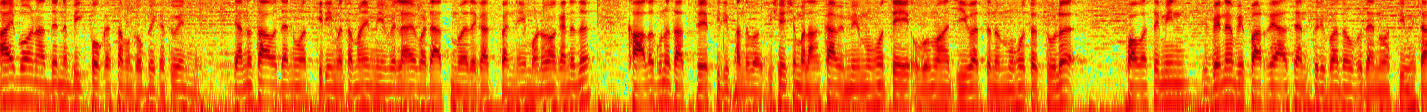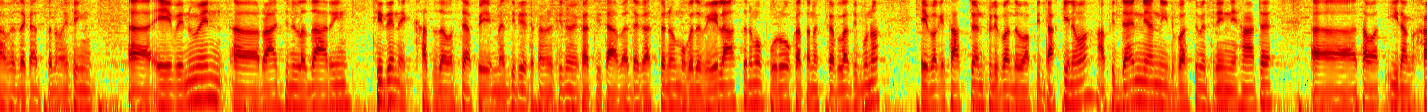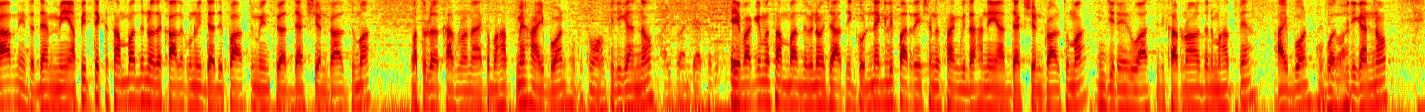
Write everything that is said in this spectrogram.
අයිබෝන අදන්න බික් ෆෝක සමග ඔබ එකතු වෙන්නේ. ජනතාව දැනුවත් කිරීම තමයි මේ වෙලා වඩාත්ම වැදගත් වන්නේ. මොනව ගැනද? කාලගුණ තත්වය පිළිබඳව. විශේෂම ලංකාව මේ මොහොතේ ඔබමා ජීවත්වන මොහොත තුළ පවතමින් වෙන විපර්යාසයන් පිළිබඳ ඔබ දැනුවත්වීම තා වැදගත්තනවා ඉතින් ඒ වෙනුවෙන් රාජ්‍ය නිලධාරින් තිදනෙක් හත දවස අපේ මැදිරියට පැමතින එකත් ඉතා වැදගත්වන මොකද වේලාසරම පුරෝකතන කරලා තිබුණ. ඒවගේ තත්වයන් පිළිබඳව අපි දකිනවා. අපි දැන්යන් ඊට පස්ස මෙතරින් හට තවත් ඊරං කාරනයට දැම අපිත් එක් සම්බඳ නොද කාලගුණ ද පාර්තමේන්තු අධ්‍යක්ෂන් රාතුම මතුල කරුණනායක මහත්ම හයිබෝන් හතුම පිළිගන්න ඒවගේ සම්බන්ධ වන ජාති ගොඩනැගලි පර්ේෂණ සංවිධානය අධ්‍යක්ෂන් රාතුම ඉජිනේරවාසි කරුණාදන මහත්මය. අයිබෝන් ඔබ පිළිගන්න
